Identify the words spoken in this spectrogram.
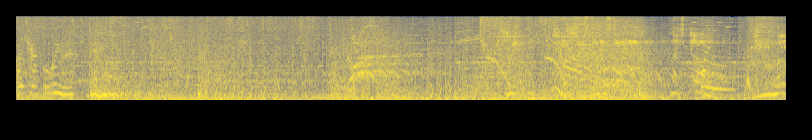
I can't believe it! Let's go! Game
